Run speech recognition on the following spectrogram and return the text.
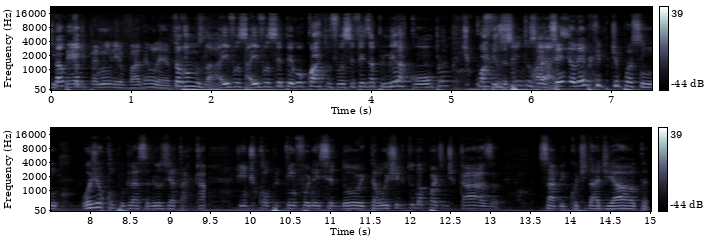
que Então, pede então- pra mim levar, eu levo. Então vamos lá. Aí você, aí você pegou quatro. Você fez a primeira compra de 400 reais. 400 Eu lembro que, tipo assim, hoje eu compro, graças a Deus, já tá caro. A gente compra, tem fornecedor, então hoje chega tudo na porta de casa, sabe? Quantidade alta.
